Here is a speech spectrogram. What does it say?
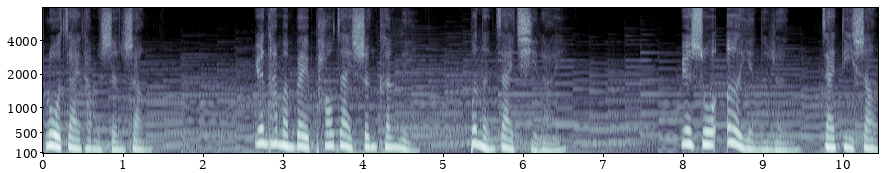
落在他们身上。愿他们被抛在深坑里，不能再起来。愿说恶言的人在地上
